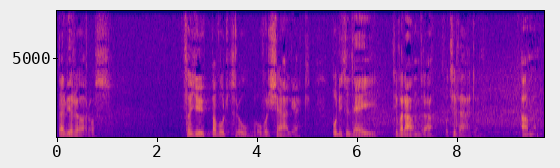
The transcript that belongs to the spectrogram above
där vi rör oss. Fördjupa vår tro och vår kärlek, både till dig, till varandra och till världen. Amen.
